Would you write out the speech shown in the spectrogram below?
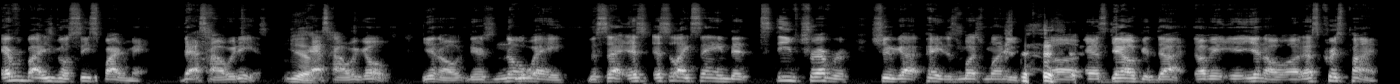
Everybody's gonna see Spider Man. That's how it is. Yeah. That's how it goes. You know, there's no way the sa- it's it's like saying that Steve Trevor should have got paid as much money uh, as Gal Gadot. I mean, you know, uh, that's Chris Pine.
